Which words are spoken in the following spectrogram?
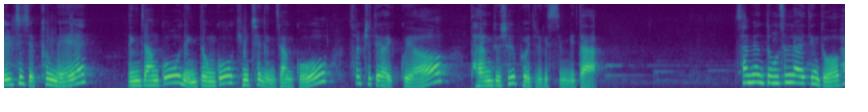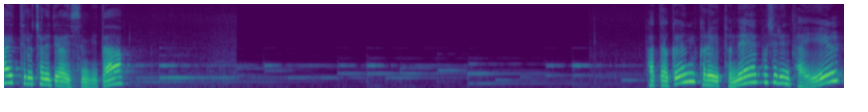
LG 제품에 냉장고, 냉동고, 김치 냉장고 설치되어 있고요. 다용도실 보여드리겠습니다. 삼연동 슬라이딩 도어 화이트로 처리되어 있습니다. 바닥은 그레이톤의 포세린 타일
